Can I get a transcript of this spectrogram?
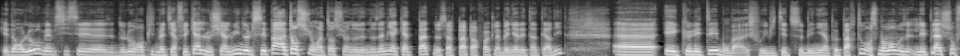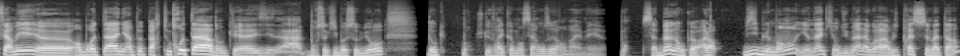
qui est dans l'eau, même si c'est euh, de l'eau remplie de matière fécale. Le chien, lui, ne le sait pas. Attention, attention, nos, amis à quatre pattes ne savent pas parfois que la baignade est interdite. Euh, et que l'été, bon, bah, il faut éviter de se baigner un peu partout. En ce moment, les plages sont fermées euh, en Bretagne, un peu partout. Trop tard, donc ah, pour ceux qui bossent au bureau. Donc, bon, je devrais commencer à 11h en vrai, mais bon, ça bug encore. Alors, visiblement, il y en a qui ont du mal à voir la revue de presse ce matin.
